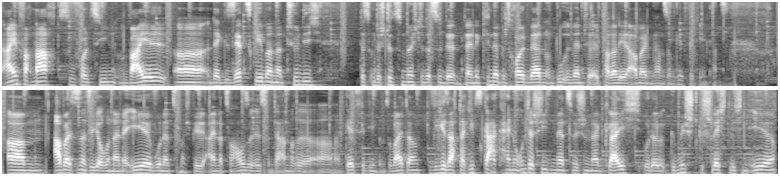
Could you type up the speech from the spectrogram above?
einfach nachzuvollziehen, weil äh, der Gesetzgeber natürlich das unterstützen möchte, dass de deine Kinder betreut werden und du eventuell parallel arbeiten kannst und Geld verdienen kannst. Ähm, aber es ist natürlich auch in einer Ehe, wo dann zum Beispiel einer zu Hause ist und der andere äh, Geld verdient und so weiter. Wie gesagt, da gibt es gar keine Unterschiede mehr zwischen einer gleich- oder gemischtgeschlechtlichen Ehe.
